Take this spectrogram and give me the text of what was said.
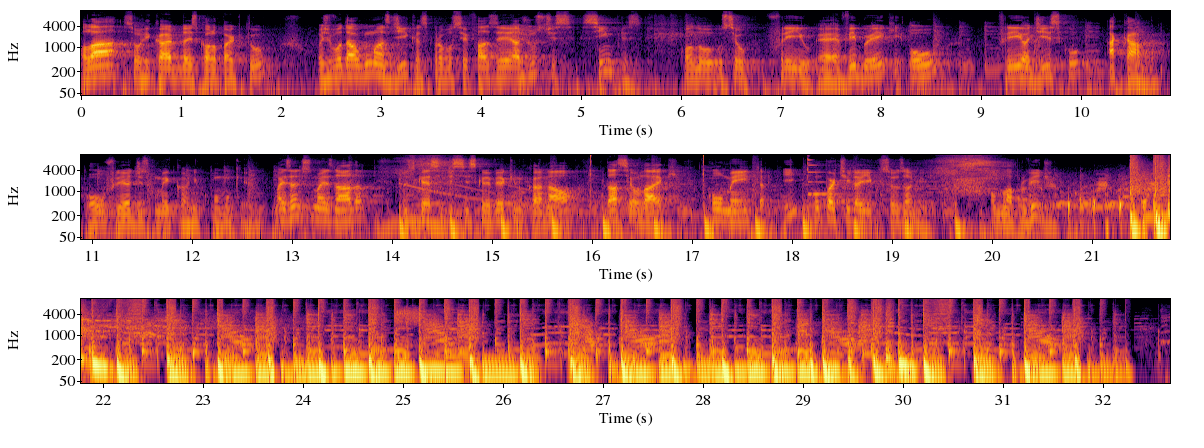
Olá, sou o Ricardo da Escola Parktu. Hoje vou dar algumas dicas para você fazer ajustes simples quando o seu freio é V-brake ou freio a disco a cabo ou freio a disco mecânico, como queira. Mas antes de mais nada, não esquece de se inscrever aqui no canal, dar seu like, comenta e compartilha aí com seus amigos. Vamos lá pro vídeo?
